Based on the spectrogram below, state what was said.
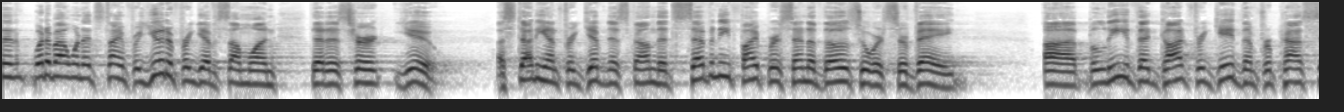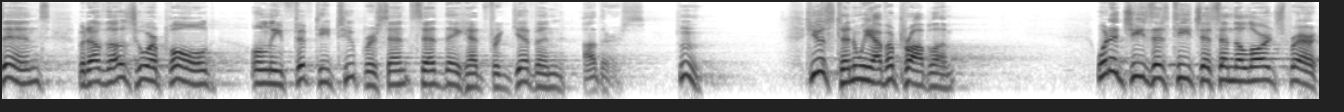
it, what about when it's time for you to forgive someone that has hurt you? A study on forgiveness found that 75% of those who were surveyed uh, believed that God forgave them for past sins, but of those who were polled, only 52% said they had forgiven others. Hmm. Houston, we have a problem. What did Jesus teach us in the Lord's Prayer?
